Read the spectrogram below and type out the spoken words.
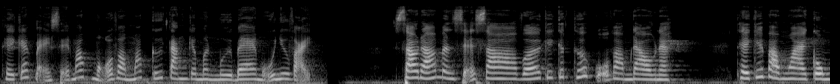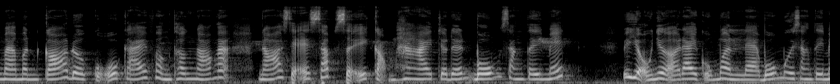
thì các bạn sẽ móc mỗi vòng móc cứ tăng cho mình 13 mũi như vậy. Sau đó mình sẽ so với cái kích thước của vòng đầu nè. Thì cái vòng ngoài cùng mà mình có được của cái phần thân nón á, nó sẽ sắp xỉ cộng 2 cho đến 4 cm ví dụ như ở đây của mình là 40 cm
